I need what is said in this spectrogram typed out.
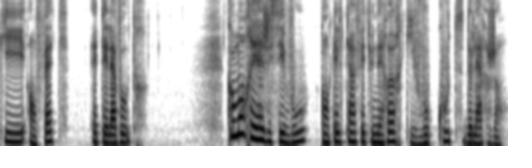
qui, en fait, était la vôtre? Comment réagissez-vous quand quelqu'un fait une erreur qui vous coûte de l'argent?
